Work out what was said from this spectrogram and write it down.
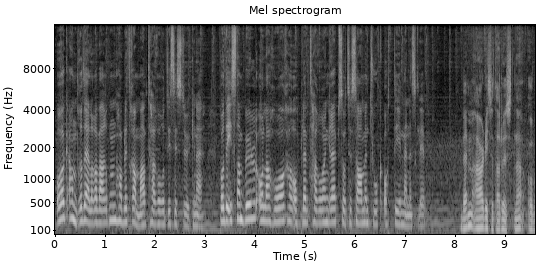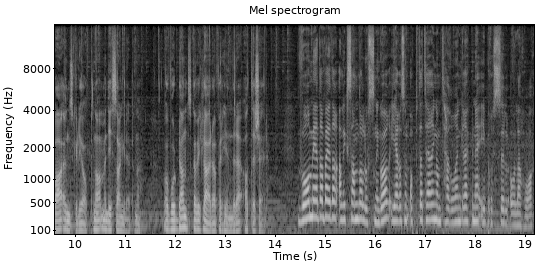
Og andre deler av verden har blitt rammet av terror de siste ukene. Både Istanbul og Lahore har opplevd terrorangrep som til sammen tok 80 menneskeliv. Hvem er disse terroristene, og hva ønsker de å oppnå med disse angrepene? Og hvordan skal vi klare å forhindre at det skjer? Vår medarbeider Alexander Losnegård gir oss en oppdatering om terrorangrepene i Brussel og Lahore.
